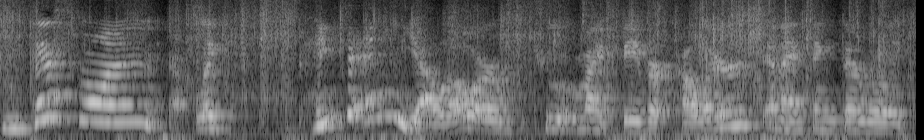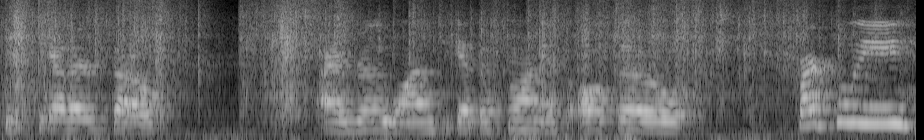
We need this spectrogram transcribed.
This one, like pink and yellow, are two of my favorite colors, and I think they're really cute together. So I really wanted to get this one. It's also sparkly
